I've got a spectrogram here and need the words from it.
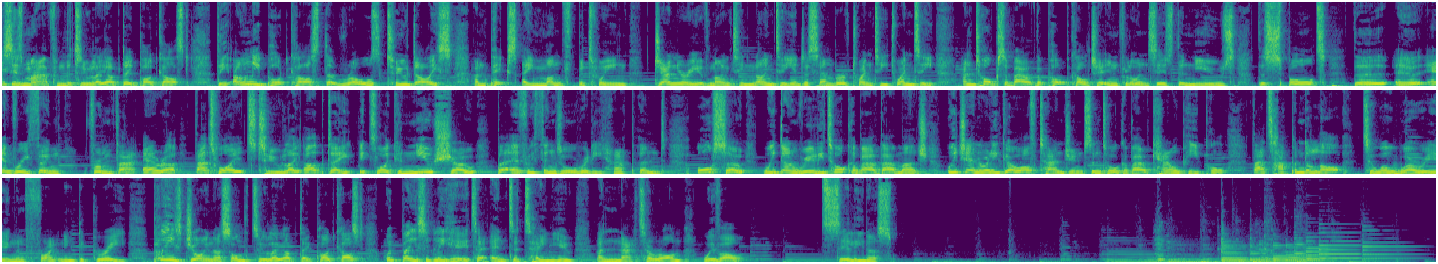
This is Matt from the Too Late Update podcast, the only podcast that rolls two dice and picks a month between January of 1990 and December of 2020 and talks about the pop culture influences, the news, the sport, the uh, everything from that era. That's why it's Too Late Update. It's like a new show, but everything's already happened. Also, we don't really talk about that much. We generally go off tangents and talk about cow people. That's happened a lot to a worrying and frightening degree. Please join us on the Too Late Update podcast. We're basically here to entertain you and natter on with our silliness.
